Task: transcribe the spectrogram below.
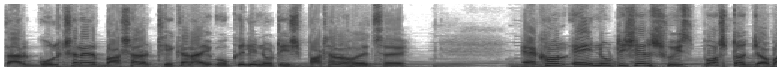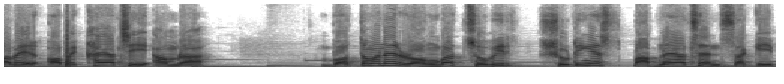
তার গুলশানের বাসার ঠিকানায় উকিলি নোটিশ পাঠানো হয়েছে। এখন এই নোটিশের সুস্পষ্ট জবাবের অপেক্ষায় আছি আমরা। বর্তমানে রংবাদ ছবির শুটিংয়ে পাবনায় আছেন সাকিব।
